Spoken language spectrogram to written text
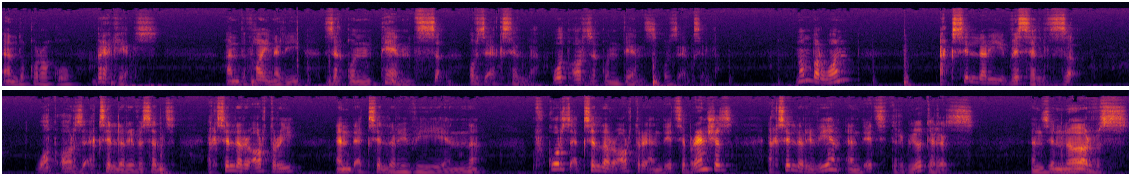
and the coracobrachialis. And finally, the contents of the axilla. What are the contents of the axilla? Number one, axillary vessels. What are the axillary vessels? Axillary artery and axillary vein. Of course, axillary artery and its branches, axillary vein and its tributaries, and the nerves.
